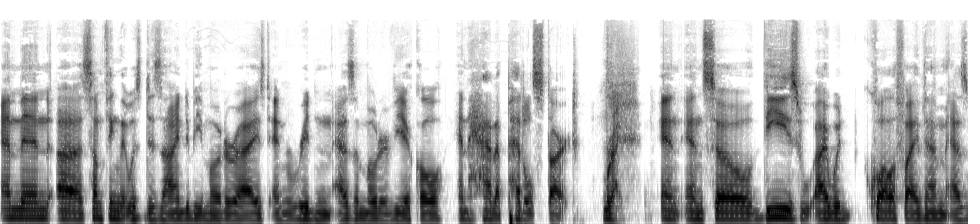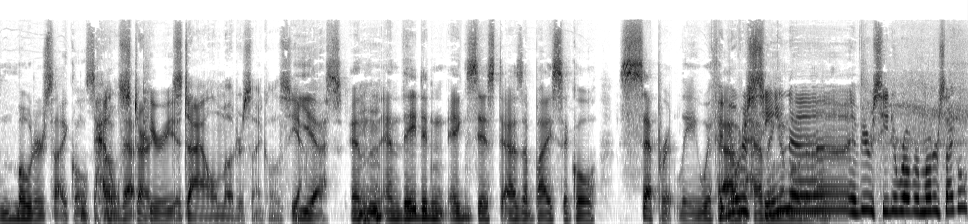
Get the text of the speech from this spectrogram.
and then uh, something that was designed to be motorized and ridden as a motor vehicle and had a pedal start. Right. And and so these I would qualify them as motorcycles Pedal of that period. style motorcycles. Yeah. Yes, and Mhm. and they didn't exist as a bicycle separately Have without you ever having a seen motor. uh, Have you ever seen a Rover motorcycle?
